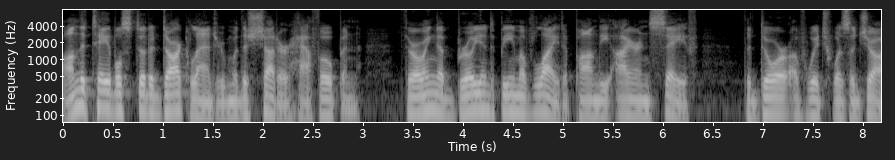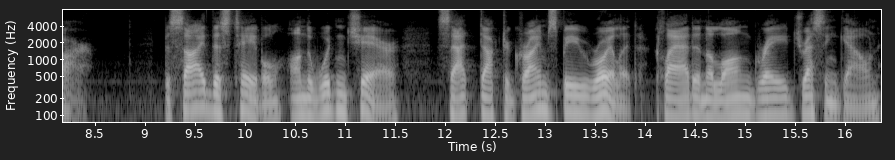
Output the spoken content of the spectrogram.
On the table stood a dark lantern with the shutter half open, throwing a brilliant beam of light upon the iron safe, the door of which was ajar. Beside this table, on the wooden chair, sat Dr. Grimesby Roylott clad in a long grey dressing gown,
